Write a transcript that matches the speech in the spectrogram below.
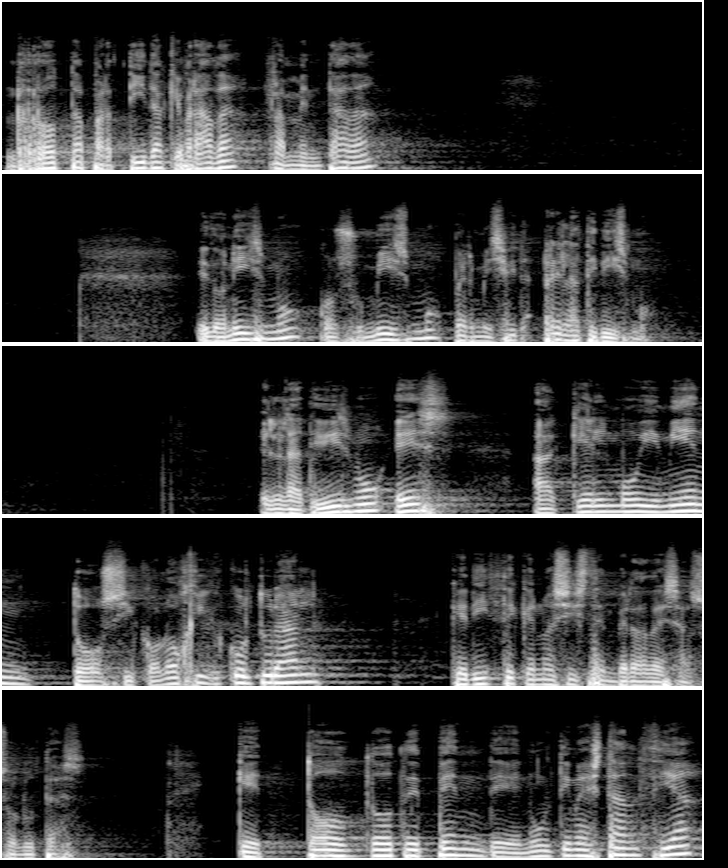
rota, partida, quebrada, fragmentada. Hedonismo, consumismo, permisividad, relativismo. El relativismo es aquel movimiento psicológico y cultural que dice que no existen verdades absolutas que todo depende en última instancia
